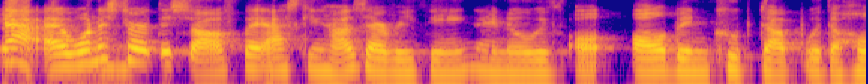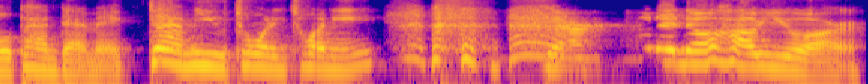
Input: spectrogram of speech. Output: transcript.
Yeah, I want to start this off by asking how's everything? I know we've all, all been cooped up with the whole pandemic. Damn you, 2020. Yeah. I know how you are.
